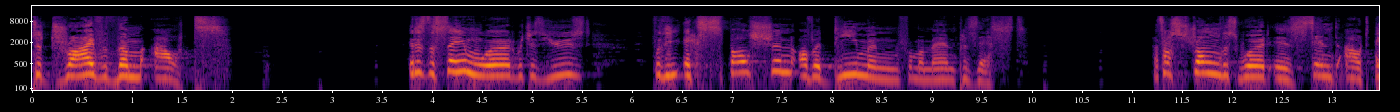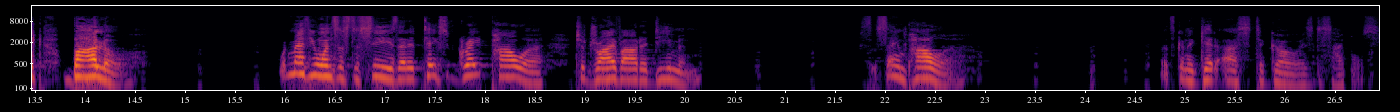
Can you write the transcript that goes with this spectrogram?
to drive them out. It is the same word which is used for the expulsion of a demon from a man possessed. That's how strong this word is, send out, ekbalo. What Matthew wants us to see is that it takes great power to drive out a demon. It's the same power that's going to get us to go as disciples.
